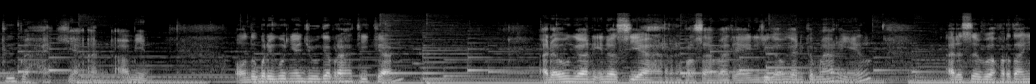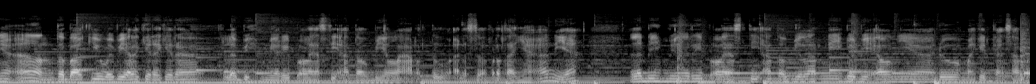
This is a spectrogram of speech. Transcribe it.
kebahagiaan Amin. Untuk berikutnya juga perhatikan ada unggahan Indosiar, persahabat ya, ini juga unggahan kemarin. Ada sebuah pertanyaan, tebak yuk BBL kira-kira lebih mirip Lesti atau Bilar? Tuh, ada sebuah pertanyaan ya. Lebih mirip Lesti atau Bilar nih BBL-nya Aduh, makin gak sabar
